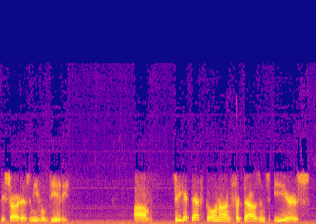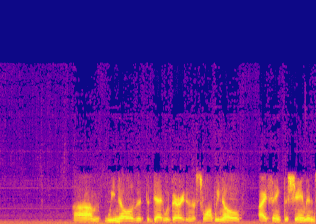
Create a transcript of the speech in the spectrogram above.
They saw it as an evil deity. Um, so you get that going on for thousands of years. Um, we know that the dead were buried in the swamp. We know, I think, the shamans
